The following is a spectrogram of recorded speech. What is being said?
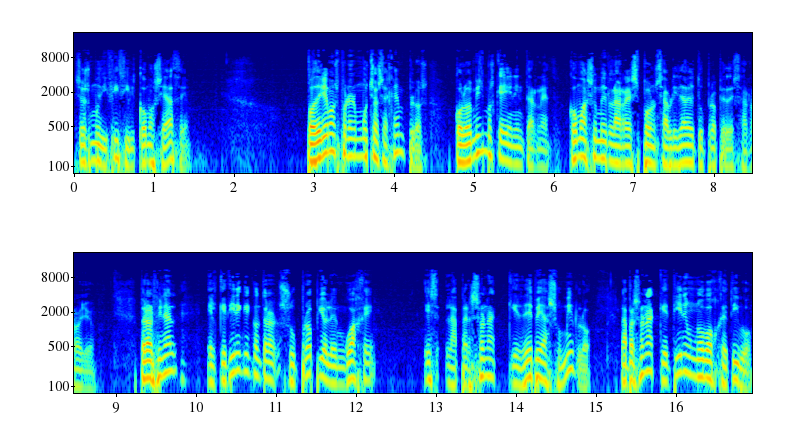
Eso es muy difícil. ¿Cómo se hace? Podríamos poner muchos ejemplos con los mismos que hay en Internet. Cómo asumir la responsabilidad de tu propio desarrollo. Pero al final, el que tiene que encontrar su propio lenguaje es la persona que debe asumirlo. La persona que tiene un nuevo objetivo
